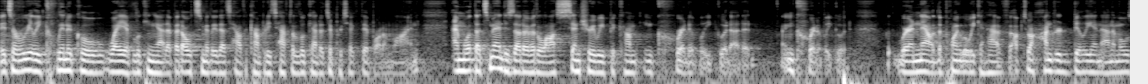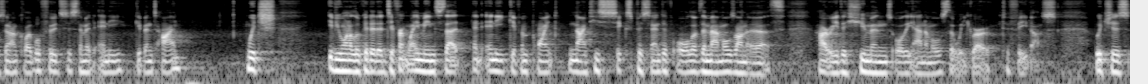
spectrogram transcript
It's a really clinical way of looking at it, but ultimately that's how the companies have to look at it to protect their bottom line. And what that's meant is that over the last century, we've become incredibly good at it. Incredibly good. We're now at the point where we can have up to 100 billion animals in our global food system at any given time, which if you want to look at it a different way, means that at any given point, 96% of all of the mammals on Earth are either humans or the animals that we grow to feed us, which is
